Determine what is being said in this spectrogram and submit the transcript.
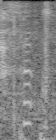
Ha ha ha.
